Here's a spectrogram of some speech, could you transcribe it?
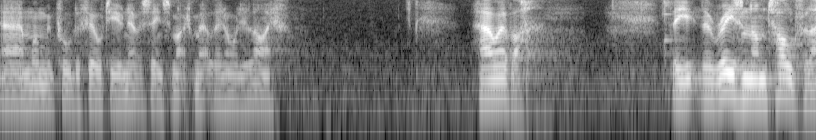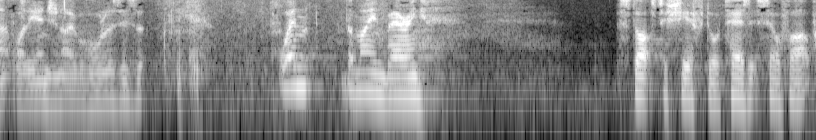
And when we pulled the filter, you've never seen so much metal in all your life. However, the, the reason I'm told for that by the engine overhaulers is that when the main bearing starts to shift or tears itself up,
